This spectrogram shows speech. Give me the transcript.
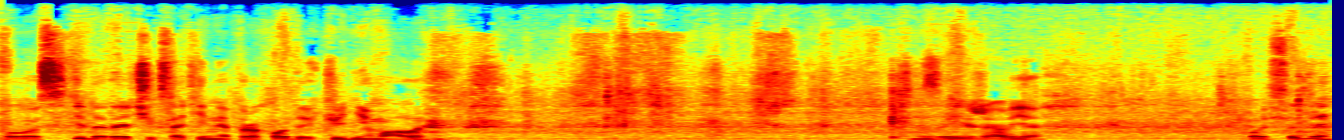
По висоті, до речі, кстати, не проходив, піднімали. Заїжджав я ось сюди.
